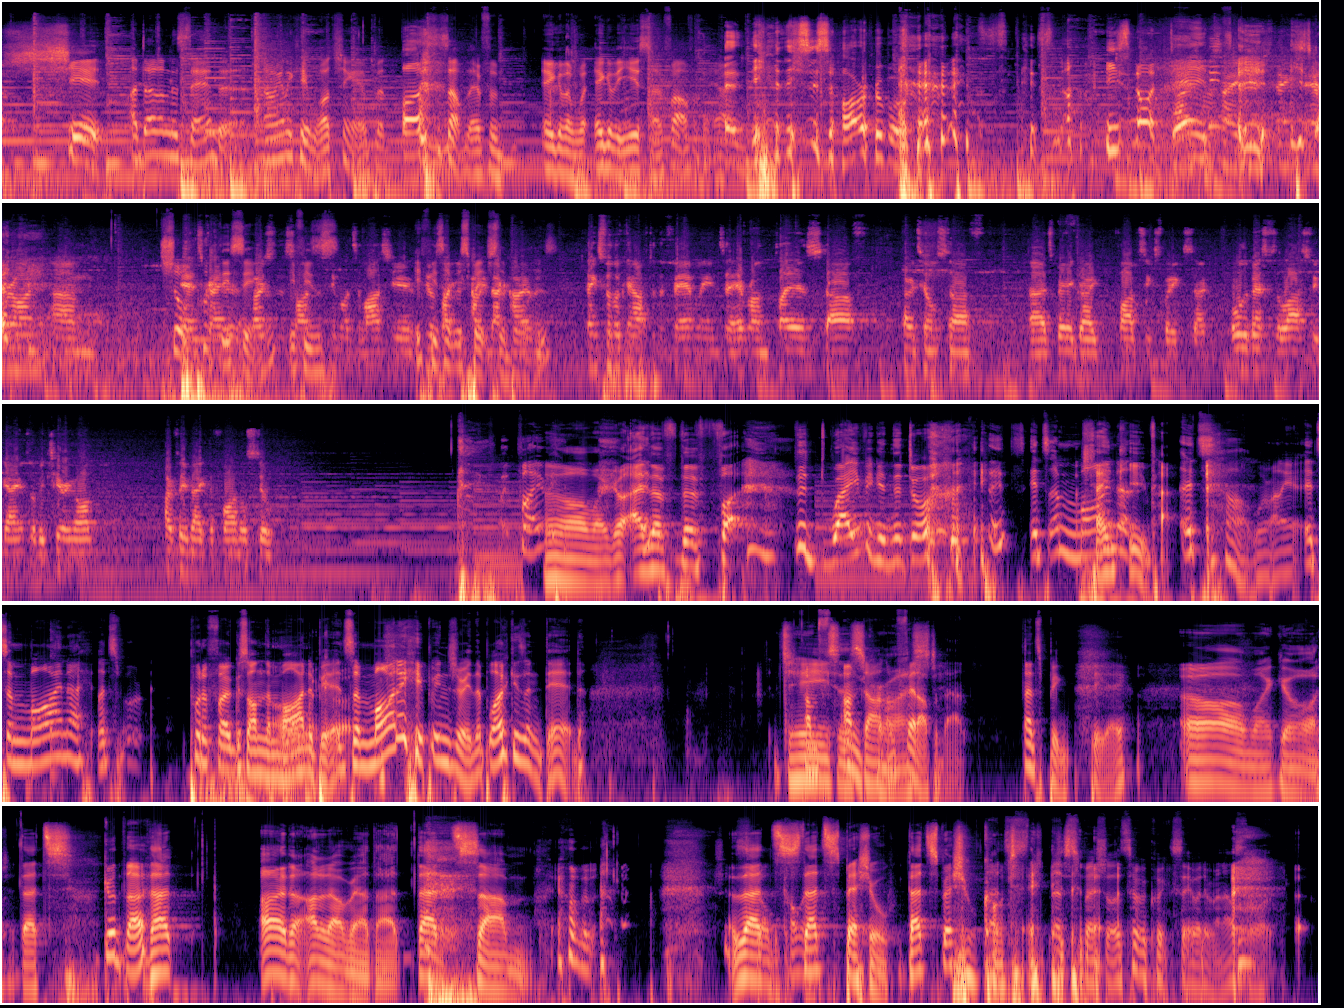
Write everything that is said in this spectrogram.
shit! I don't understand it. I'm gonna keep watching it, but Oh. this is up there for egg of the egg of the year so far for me. this is horrible. it's, it's not. He's not dead. say huge thanks He's to got- Um, Sure, yeah, put this in most of the if he's. similar to last year. It if feels he's like on the coming speech back home. thanks for looking after the family and to everyone, players, staff, hotel staff. Uh, it's been a great five, six weeks. So all the best for the last two games. I'll be cheering on. Hopefully make the final still. Oh my god! And the the fu- the waving in the door. It's it's a minor. Thank you, Pat. It's oh, we're running. it. It's a minor. Let's put a focus on the Oh minor bit. It's a minor hip injury. The bloke isn't dead. I'm, I'm done. I'm fed up with that. That's big, big A. Oh my god, that's Good though. that. I don't, I don't know about that. That's um, that's that's special. That's special content. that's it? special. Let's have a quick see what everyone else thought.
